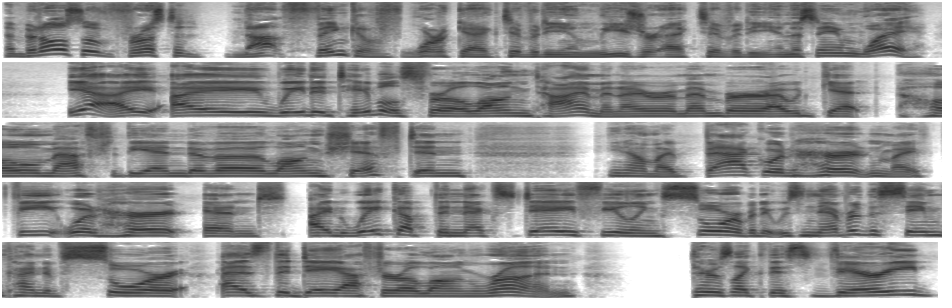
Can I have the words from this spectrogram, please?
uh, but also for us to not think of work activity and leisure activity in the same way yeah, I, I waited tables for a long time. And I remember I would get home after the end of a long shift and, you know, my back would hurt and my feet would hurt. And I'd wake up the next day feeling sore, but it was never the same kind of sore as the day after a long run. There's like this very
